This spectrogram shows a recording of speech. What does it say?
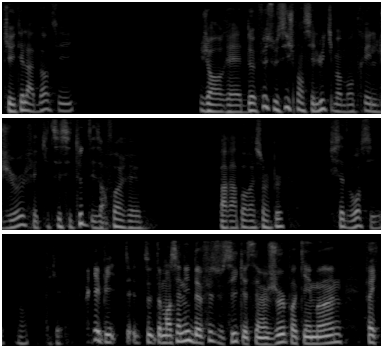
qui a été là-dedans, tu sais. Genre, euh, Dofus aussi, je pense que c'est lui qui m'a montré le jeu. Fait que, tu sais, c'est toutes des affaires euh, par rapport à ça un peu. J'essaie de voir si. Non, ok. Ok, puis tu t'as mentionné Dofus aussi que c'est un jeu Pokémon. Fait qu'il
